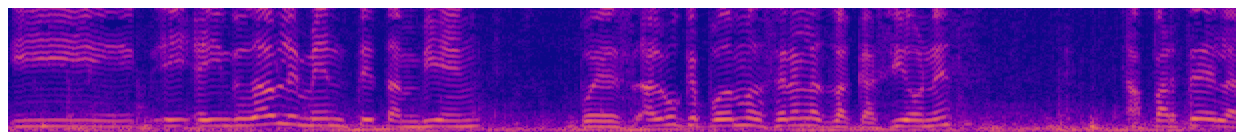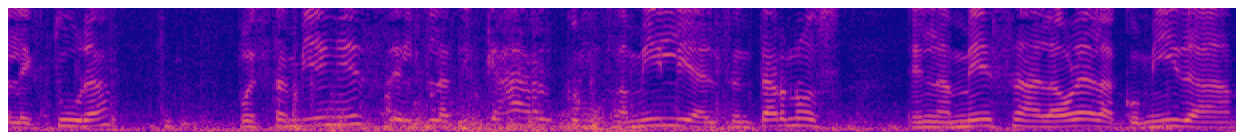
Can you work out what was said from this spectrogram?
Y, e, indudablemente también, pues algo que podemos hacer en las vacaciones, aparte de la lectura, pues también es el platicar como familia, el sentarnos en la mesa a la hora de la comida,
